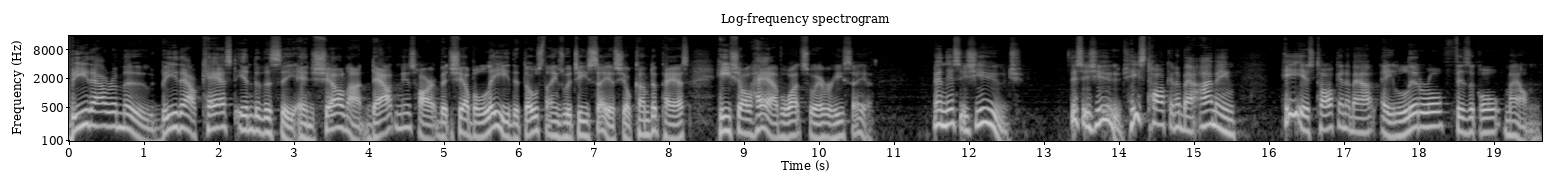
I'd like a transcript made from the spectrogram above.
be thou removed, be thou cast into the sea, and shall not doubt in his heart, but shall believe that those things which he saith shall come to pass, he shall have whatsoever he saith. And this is huge. This is huge. He's talking about, I mean, he is talking about a literal physical mountain.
